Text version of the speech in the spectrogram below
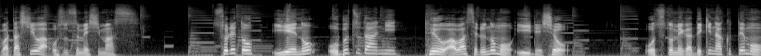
私はお勧めします。それと家のお仏壇に手を合わせるのもいいでしょう。お勤めができなくても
